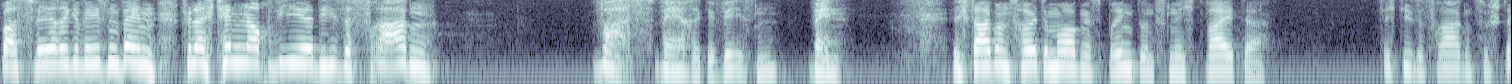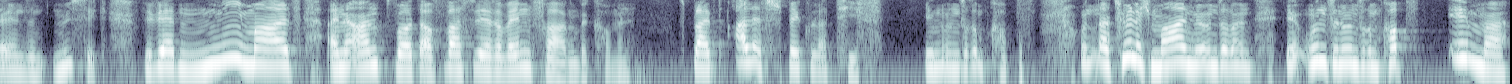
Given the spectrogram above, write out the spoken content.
Was wäre gewesen, wenn? Vielleicht kennen auch wir diese Fragen was wäre gewesen, wenn? Ich sage uns heute Morgen, es bringt uns nicht weiter. Sich diese Fragen zu stellen, sind müßig. Wir werden niemals eine Antwort auf Was wäre, wenn Fragen bekommen. Es bleibt alles spekulativ in unserem Kopf. Und natürlich malen wir unseren, uns in unserem Kopf immer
